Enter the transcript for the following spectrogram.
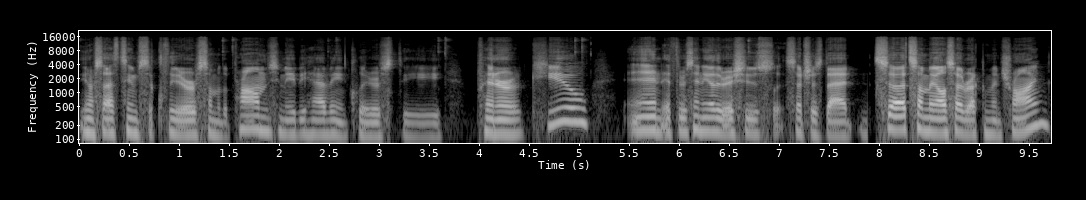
You know, so that seems to clear some of the problems you may be having. Clears the printer queue, and if there's any other issues such as that. So that's something else I'd recommend trying.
